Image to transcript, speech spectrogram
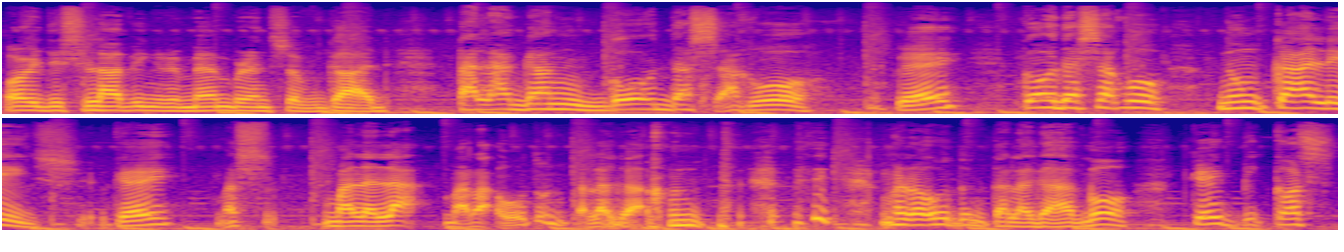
or this loving remembrance of God, talagang godas ako, okay? Godas ako nung college, okay? Mas malala, marauton talaga ako. marauton talaga ako, okay? Because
